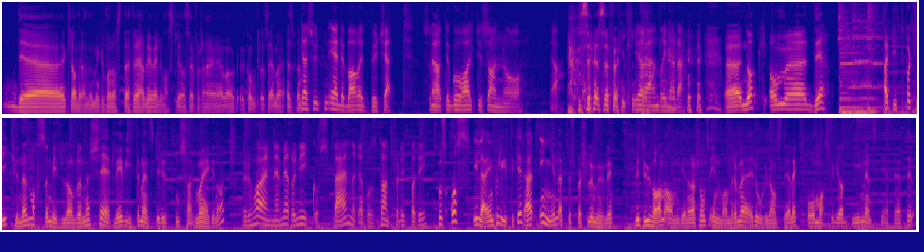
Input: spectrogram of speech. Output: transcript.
det klandrer jeg dem ikke for. ass. Det tror jeg blir veldig vanskelig å se for seg hva det kommer til å skje med. Espen? Dessuten er det bare et budsjett, sånn Ja. at det går alltid sånn å ja, gjøre endringer der. Eh, nok om eh, det. Er ditt parti kun en masse middelaldrende, kjedelige hvite mennesker uten sjarm og egenart? Vil du ha en eh, mer unik og spennende representant for ditt parti? Hos oss i Leien politiker er ingen etterspørsel umulig. Vil du ha en annengenerasjons innvandrer med rogalandsdialekt og mastergrad i menneskerettigheter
